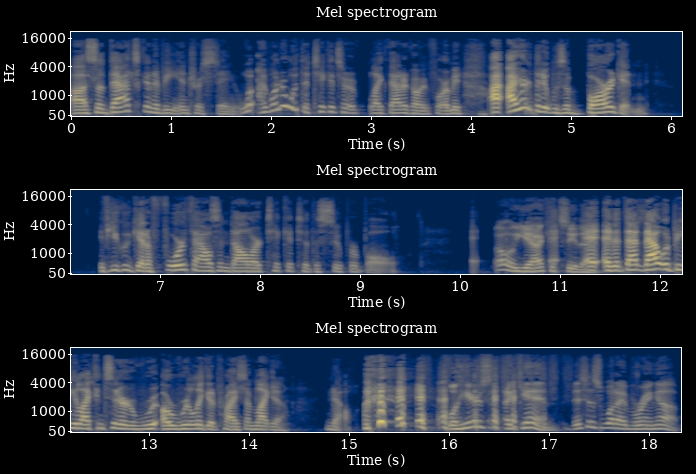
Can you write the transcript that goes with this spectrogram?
Uh, so that's going to be interesting. I wonder what the tickets are like that are going for. I mean, I, I heard that it was a bargain if you could get a four thousand dollar ticket to the Super Bowl. Oh yeah, I could see that. And that that would be like considered a really good price. I'm like, yeah. no. well, here's again. This is what I bring up.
